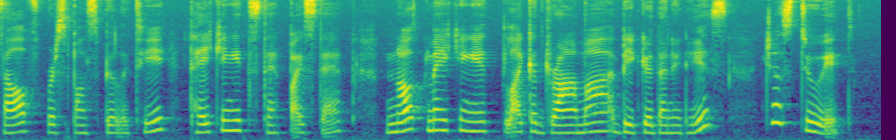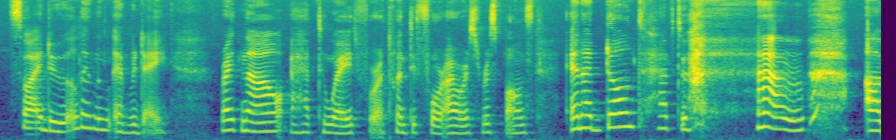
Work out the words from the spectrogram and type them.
self responsibility, taking it step by step, not making it like a drama bigger than it is. Just do it. So I do a little every day. Right now, I have to wait for a 24 hours response, and I don't have to have a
